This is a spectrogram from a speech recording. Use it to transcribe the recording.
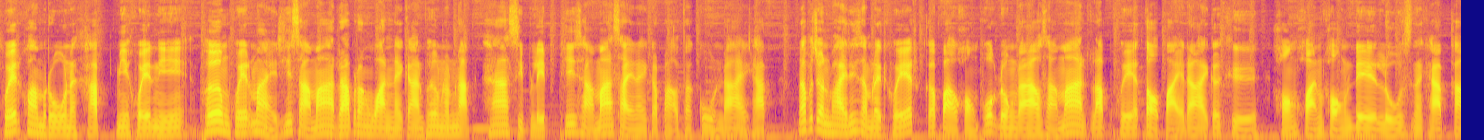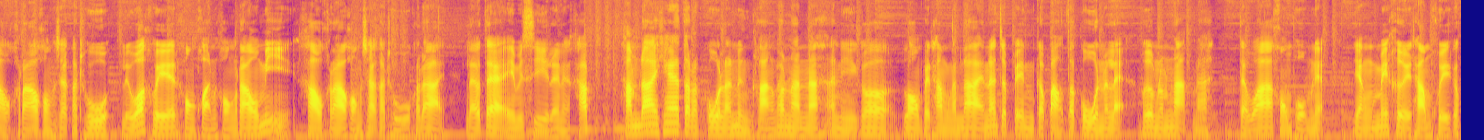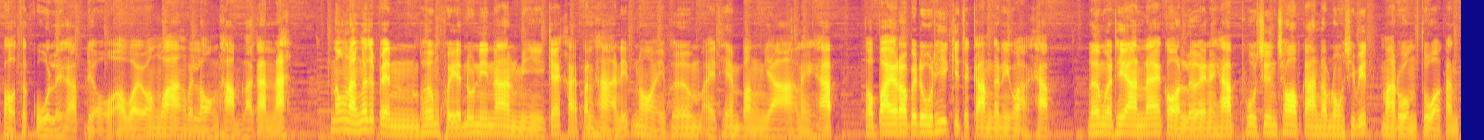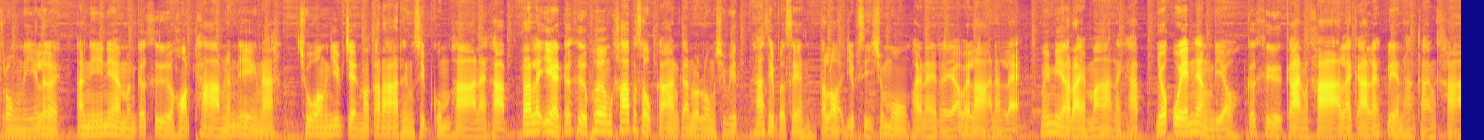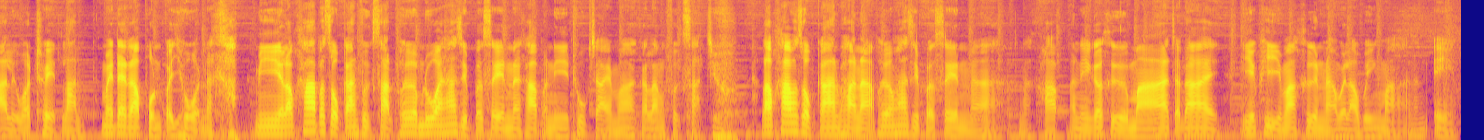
เควสความรู้นะครับ มีเควสนี้เพิ่มเควสใหม่ที่สามารถรับรางวัลในการเพิ่มน้ำหนัก 50 ลิตร ที่สามารถใส่ในกระเป๋าตระกูลได้ครับ นักผจญภัยที่สำเร็จเควสกระเป๋าของพวกดวงดาวสามารถรับเควสต่อไปได้ก็คือ ของขวัญของเดลูสนะครับข่าวคราวของชากาทู หรือว่าเควสของขวัญของเรามี่ข่าวคราวของชากาทูก็ได้ แล้วแต่ NPC เลยนะครับทำได้แค่ตระกูลละหนึ่งครั้งเท่านั้นนะ อันนี้ก็ลองไปทำกันได้ น่าจะเป็นกระเป๋าตระกูลนั่นแหละเพิ่มน้ำหนักนะแต่ว่าของผมเนี่ยยังไม่เคยทำเควสกระเป๋าตระกูลเลยครับเดี๋ยวเอาไว้ว่างๆไปลองทำแล้วกันนะนอกนั้นก็จะเป็นเพิ่มเควสนู่นนี่นั่นมีแก้ไขปัญหานิดหน่อยเพิ่มไอเทมบางอย่างเลยครับ ต่อไปเราไปดูที่กิจกรรมกันดีกว่าครับเริ่มกันที่อันแรกก่อนเลยนะครับ ผู้ชื่นชอบการดำรงชีวิตมารวมตัวกันตรงนี้เลย อันนี้เนี่ยมันก็คือฮอตไทม์นั่นเองนะ ช่วง 27 มกราถึง 10 กุมภานะครับ รายละเอียดก็คือเพิ่มค่าประสบการณ์การดำรงชีวิต 50%ตลอด 24 ชั่วโมงภายในระยะเวลานั่นแหละ ไม่มีอะไรมากนะครับ ยกเว้นอย่างเดียวก็คือการค้าและการแลกเปลี่ยนทางการค้าหรือว่าเทรดรันไม่ได้รับผลประโยชน์นะครับมีรับค่าประสบการณ์ฝึกสัตว์เพิ่มด้วย 50%นะครับอันนี้ถูกใจมากกำลังฝึกสัตว์อยู่ รับค่าประสบการณ์ผ่านะเพิ่ม 50%นะนะครับ อันนี้ก็คือม้าจะได้ EXP มากขึ้นนะ เวลาวิ่งมานั่นเอง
